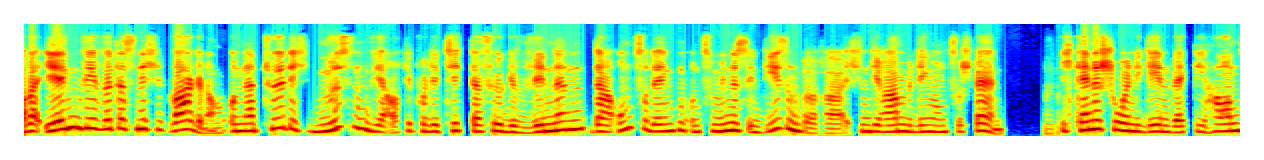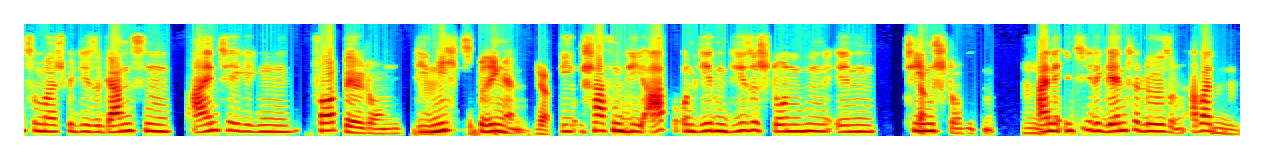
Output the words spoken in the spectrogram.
Aber irgendwie wird das nicht wahrgenommen. Und natürlich müssen wir auch die Politik dafür gewinnen, da umzudenken und zumindest in diesen Bereichen die Rahmenbedingungen zu stellen. Hm. Ich kenne Schulen, die gehen weg, die hauen zum Beispiel diese ganzen eintägigen Fortbildungen, die mhm. nichts bringen. Ja. Die schaffen die ab und geben diese Stunden in Teamstunden. Ja. Mhm. Eine intelligente Lösung. Aber mhm.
